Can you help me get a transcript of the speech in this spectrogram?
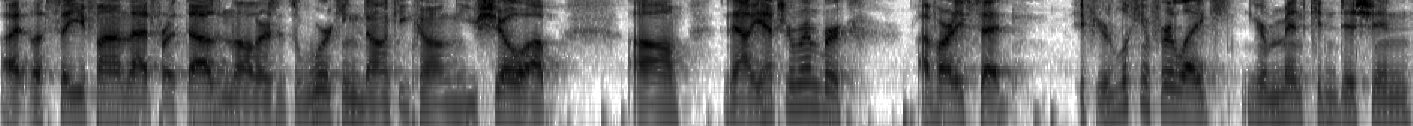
uh, let's say you find that for a thousand dollars, it's a working Donkey Kong. You show up. Um, now you have to remember, I've already said if you're looking for like your mint condition,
